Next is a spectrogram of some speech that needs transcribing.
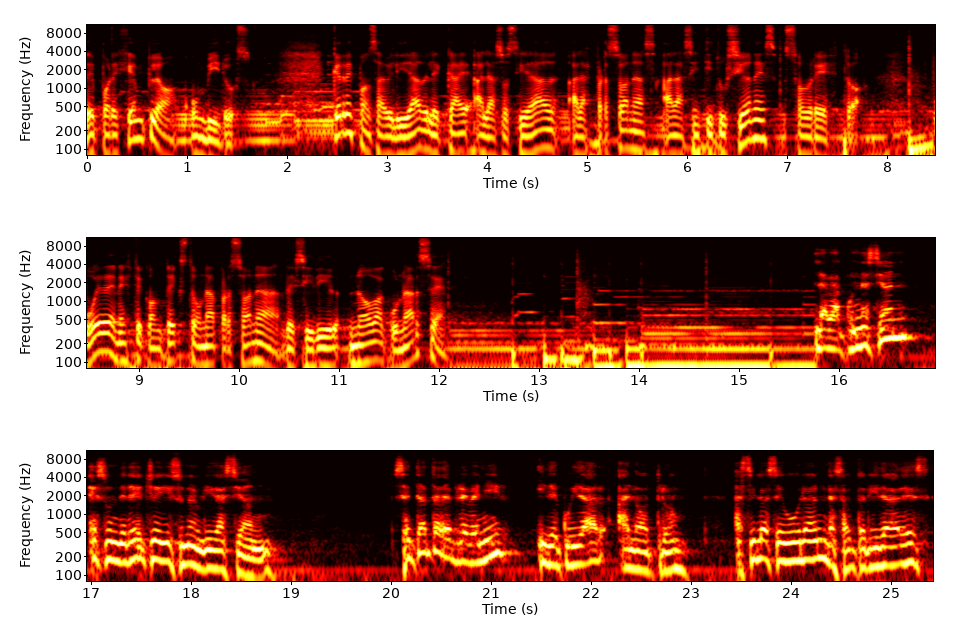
de, por ejemplo, un virus. ¿Qué responsabilidad le cae a la sociedad, a las personas, a las instituciones sobre esto? ¿Puede en este contexto una persona decidir no vacunarse? La vacunación es un derecho y es una obligación. Se trata de prevenir y de cuidar al otro. Así lo aseguran las autoridades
